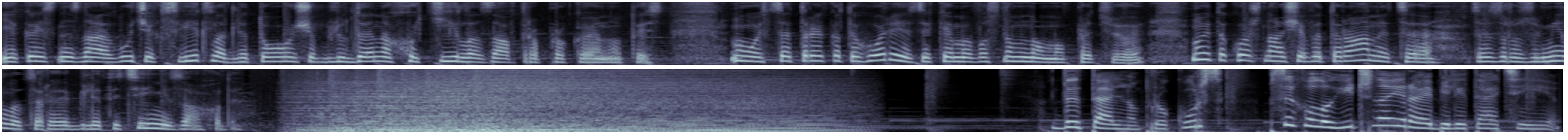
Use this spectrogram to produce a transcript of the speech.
якийсь, не знаю, лучик світла для того, щоб людина хотіла завтра прокинутись. Ну, ось це три категорії, з якими в основному працюю. Ну і також наші ветерани, це, це зрозуміло, це реабілітаційні заходи. Детально про курс психологічної реабілітації.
